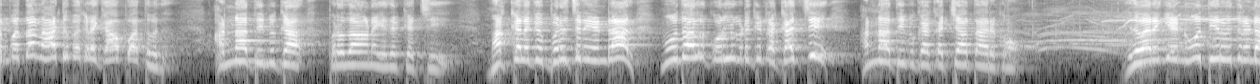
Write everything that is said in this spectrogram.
எப்பதான் நாட்டு மக்களை காப்பாற்றுவது அண்ணா திமுக பிரதான எதிர்க்கட்சி. மக்களுக்கு பிரச்சனை என்றால் முதல் குரல் கொடுக்கின்ற கட்சி அண்ணா திமுக கட்சியா தான் இருக்கும். இதுவரைக்கும் நூத்தி இருபத்தி ரெண்டு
